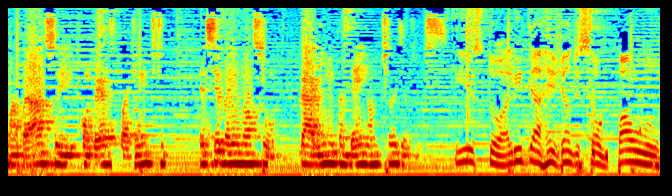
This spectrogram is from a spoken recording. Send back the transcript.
um abraço e conversa com a gente. Receba aí o nosso carinho também, em nome do Senhor Jesus. Isto, ali da região de São Paulo,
